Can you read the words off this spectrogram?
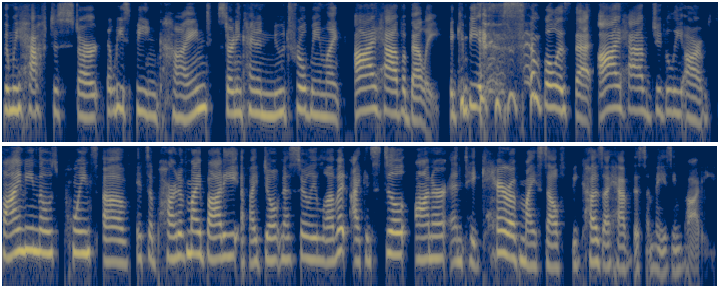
then we have to start at least being kind, starting kind of neutral, being like, I have a belly. It can be as simple as that. I have jiggly arms. Finding those points of it's a part of my body. If I don't necessarily love it, I can still honor and take care of myself because I have this amazing body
